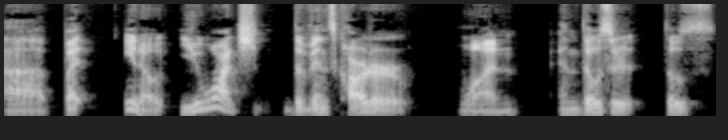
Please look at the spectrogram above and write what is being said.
Uh but you know you watch the Vince Carter one and those are those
